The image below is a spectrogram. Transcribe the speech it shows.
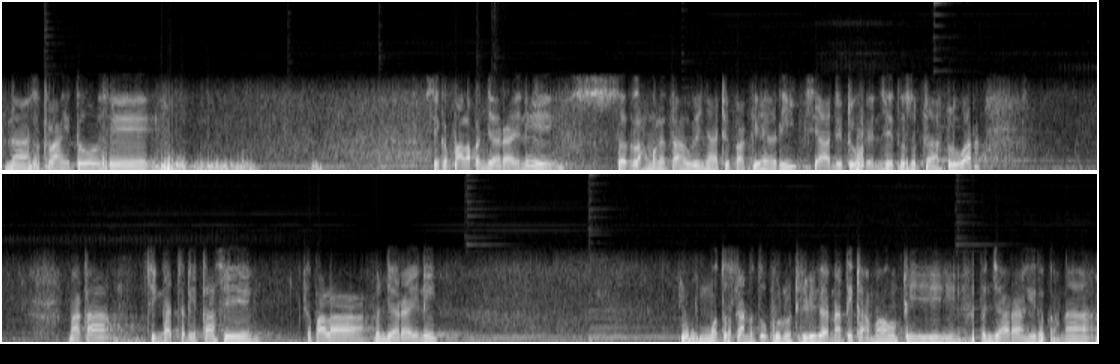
Nah setelah itu si si kepala penjara ini setelah mengetahuinya di pagi hari si Adi Dufrins itu sudah keluar maka singkat cerita si kepala penjara ini memutuskan untuk bunuh diri karena tidak mau di penjara gitu karena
